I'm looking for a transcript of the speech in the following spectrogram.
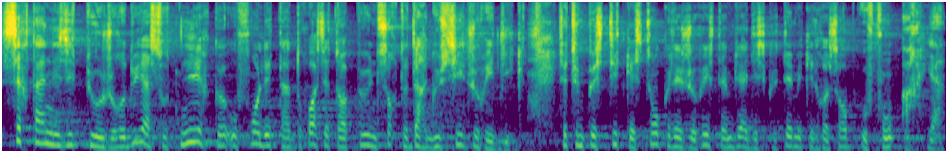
Certains n'hésitent plus aujourd'hui à soutenir qu'au fond, l'état de droit, c'est un peu une sorte d'argucide juridique. C'est une petite question que les juristes aiment bien discuter, mais qui ne ressemble au fond à rien.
